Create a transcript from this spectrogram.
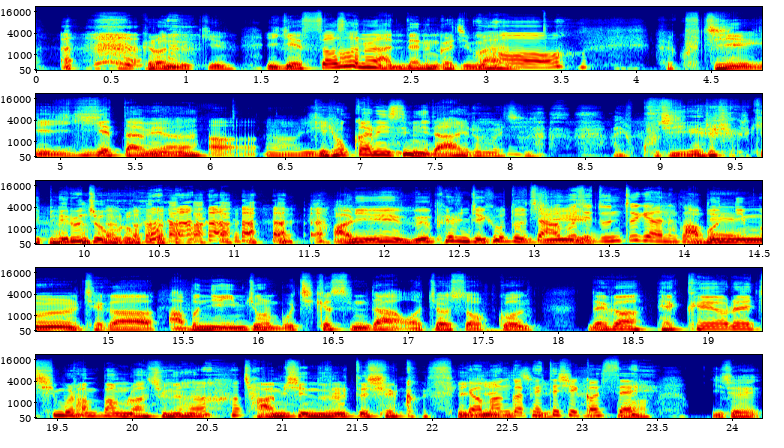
그런 느낌. 이게 써서는 안 되는 거지만 어. 그 굳이 이게 이기겠다면 어. 어, 이게 효과는 있습니다 이런 거지. 아니 굳이 얘를 그렇게 표현적으로 아니 왜 페른저 효도지? 그치, 아버지 눈뜨게 하는 건데. 아버님을 제가 아버님 임종을 못 지켰습니다. 어쩔 수 없군. 내가 백회열에 침을 한 방 놔주면 잠시 눈을 뜨실 걸 얘기지. 뱉으실 걸세. 어, 이제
